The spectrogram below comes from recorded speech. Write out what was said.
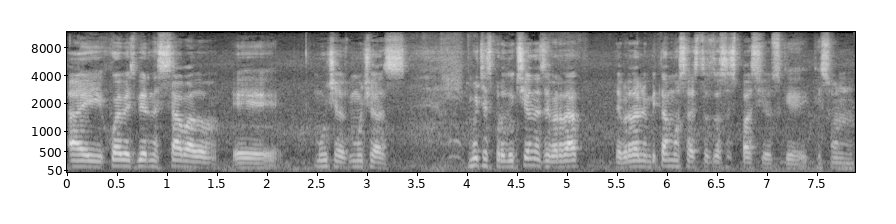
Hay jueves, viernes, sábado, eh, muchas, muchas, muchas producciones, de verdad. De verdad lo invitamos a estos dos espacios que, son,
